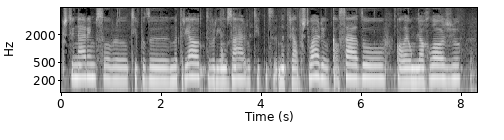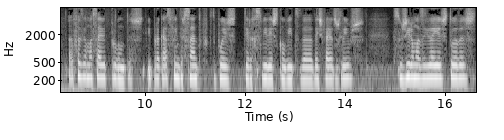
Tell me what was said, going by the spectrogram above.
questionarem-me sobre o tipo de material que deveriam usar, o tipo de material vestuário, calçado, qual é o melhor relógio, a fazer uma série de perguntas. E por acaso foi interessante porque depois de ter recebido este convite da, da Esfera dos Livros, surgiram as ideias todas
